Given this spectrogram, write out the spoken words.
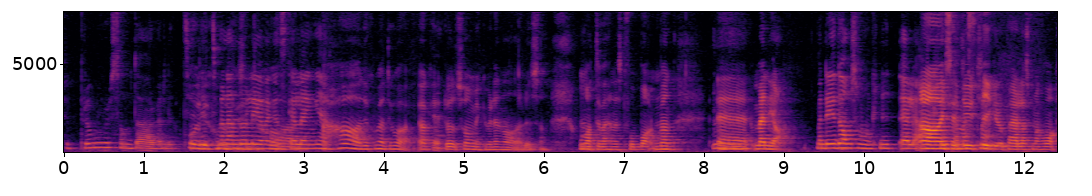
typ bror som dör väldigt Oj, tidigt kommer men ändå lever ihåg. ganska länge. Jaha, det kommer jag inte ihåg. Okej, då så mycket med den analysen. Om Ja. att det var hennes två barn. Men, Mm. eh, men ja. Men det är de som hon knyter, eller Ja exakt, det är ju. Tiger och Pärla som man kommer ihåg.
